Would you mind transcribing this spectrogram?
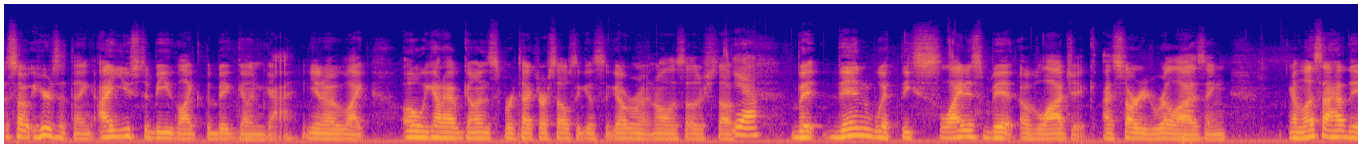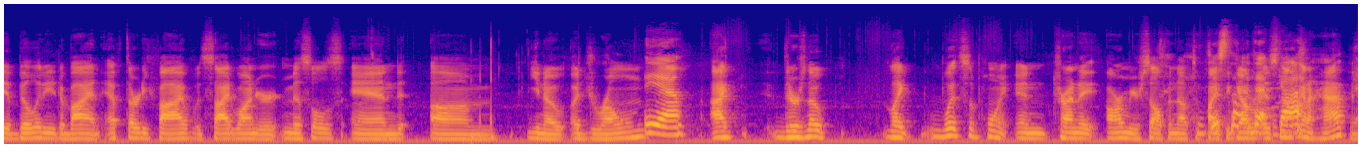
a. So here's the thing. I used to be like the big gun guy, you know, like oh we gotta have guns to protect ourselves against the government and all this other stuff. yeah But then, with the slightest bit of logic, I started realizing unless I have the ability to buy an F 35 with Sidewinder missiles and, um, you know, a drone, yeah I there's no. Like, what's the point in trying to arm yourself enough to fight Just the like government? It's not going to happen.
